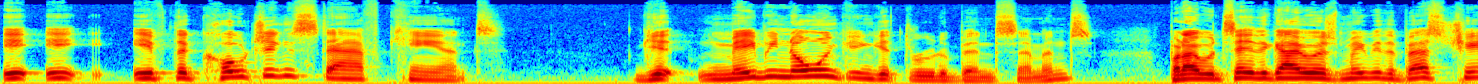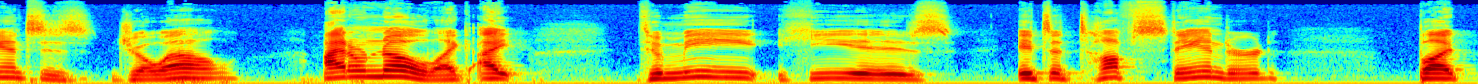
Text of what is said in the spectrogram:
if the coaching staff can't get, maybe no one can get through to Ben Simmons, but I would say the guy who has maybe the best chance is Joel. I don't know. Like I, to me, he is. It's a tough standard, but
